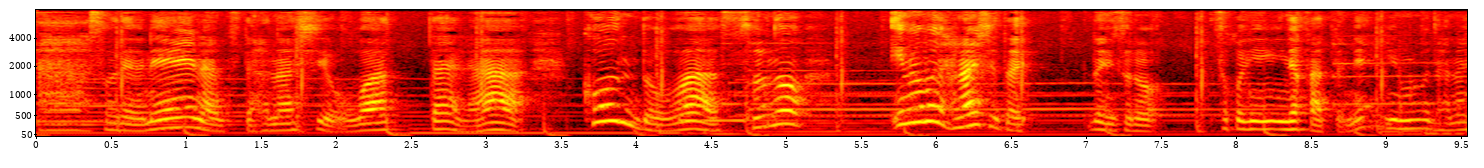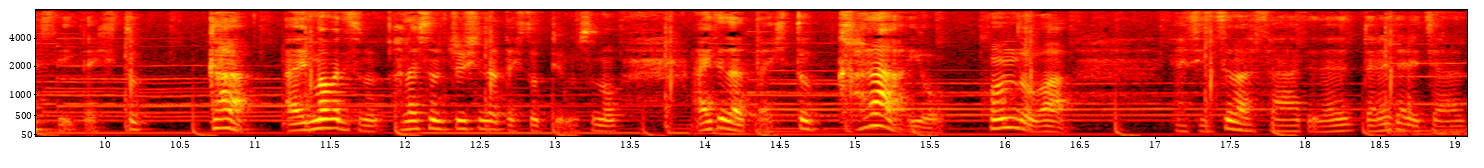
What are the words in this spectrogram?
ああそうだよねなんつって話を終わったら今度はその今まで話してたのにそのそこにいなかったね。今まで話していた人があ今までその話の中心だった人っていうのその相手だった人からよ今度はいや実はさって誰々ちゃんに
